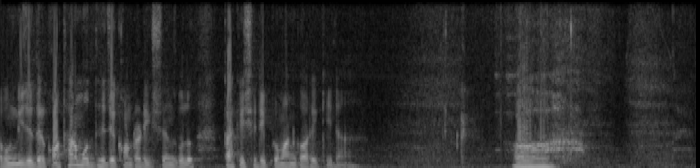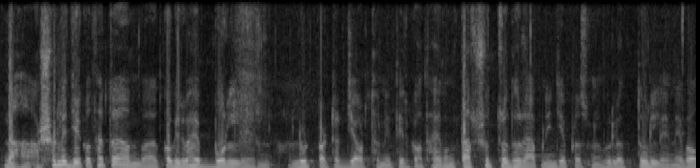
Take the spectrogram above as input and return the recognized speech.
এবং নিজেদের কথার মধ্যে যে কন্ট্রাডিকশনগুলো তাকে সেটি প্রমাণ করে কি না না, আসলে যে কথাটা কবির ভাই বললেন, লুটপাটের যে অর্থনীতির কথা এবং তার সূত্র ধরে আপনি যে প্রশ্নগুলো তুললেন এবং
